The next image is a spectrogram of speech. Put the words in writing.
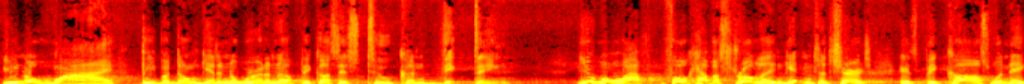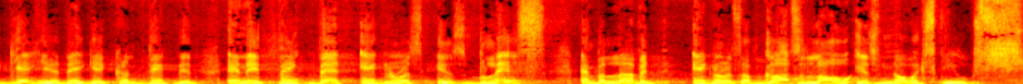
You know why people don't get in the Word enough? Because it's too convicting. You know why folk have a struggle in getting to church? It's because when they get here, they get convicted and they think that ignorance is bliss. And beloved, ignorance of God's law is no excuse.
